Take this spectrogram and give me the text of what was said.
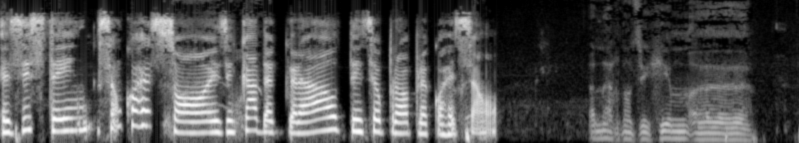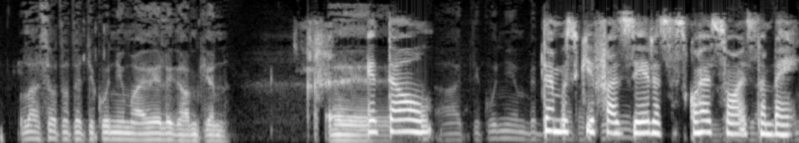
existem, são correções, em cada grau tem sua própria correção. Então, temos que fazer essas correções também.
